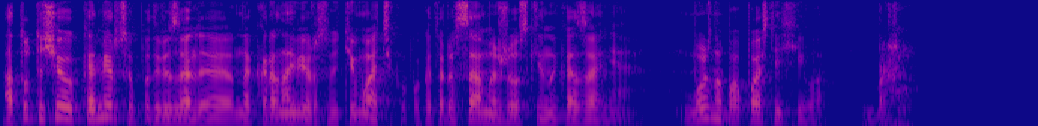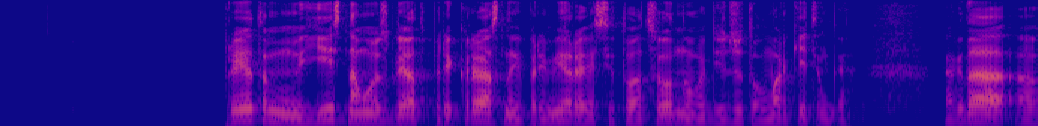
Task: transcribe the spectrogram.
А тут еще коммерцию подвязали на коронавирусную тематику, по которой самые жесткие наказания. Можно попасть нехило. Бррр. При этом есть, на мой взгляд, прекрасные примеры ситуационного диджитал-маркетинга – когда э,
